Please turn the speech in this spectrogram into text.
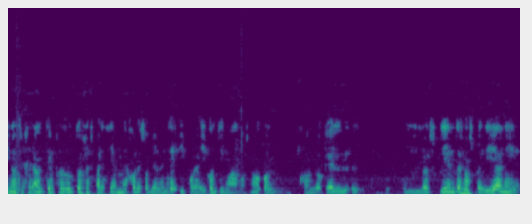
y nos dijeran qué productos les parecían mejores, obviamente, y por ahí continuamos, ¿no? Con, lo que los clientes nos pedían y,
